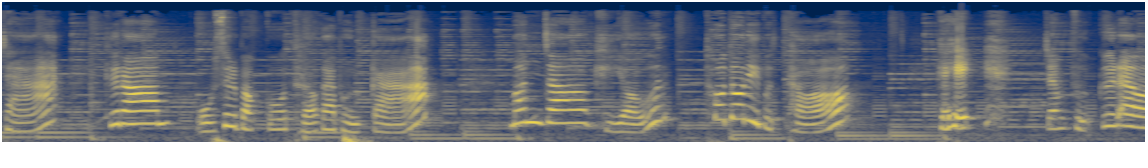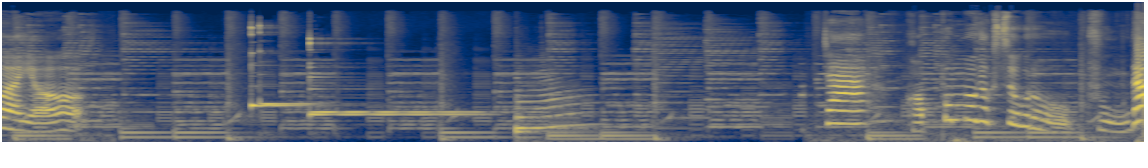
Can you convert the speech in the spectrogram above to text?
자 그럼 옷을 벗고 들어가 볼까? 먼저 귀여운 토돌이부터. 헤헤 좀 부끄러워요 거품 목욕 속으로 붕당!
